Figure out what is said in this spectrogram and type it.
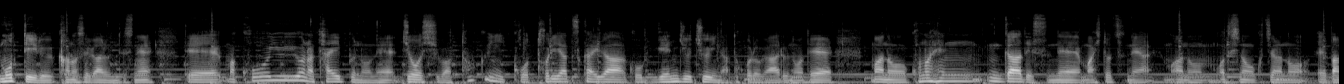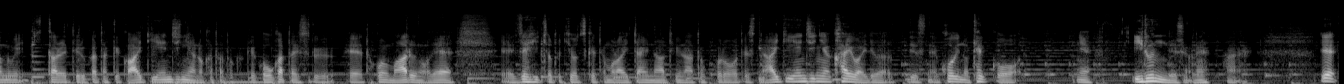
持っている可能性があるんですね。で、ま、こういうようなタイプのね上司は特にこう取り扱いがこう厳重注意なところがあるので、まあ、のこの辺がですね、まあ、一つねあの私のこちらの番組聞かれてる方結構 IT エンジニアの方とか結構多かったりする、えー、ところもあるので、えー、ぜひちょっと気をつけてもらいたいなというようなところですね IT エンジニア界隈ではですねこういうの結構ねいるんですよね。はい、で、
